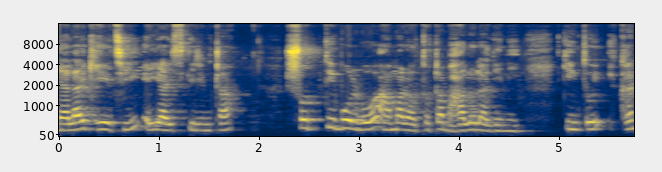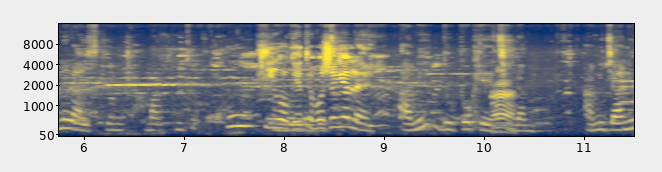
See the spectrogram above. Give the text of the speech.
মেলায় খেয়েছি এই আইসক্রিমটা। সত্যি বলব আমার অতটা ভালো লাগেনি। কিন্তু এখানের আইসক্রিমটা আমার কিন্তু খুব খেতে বসে গেলে? আমি দুটো খেয়েছিলাম। আমি জানি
